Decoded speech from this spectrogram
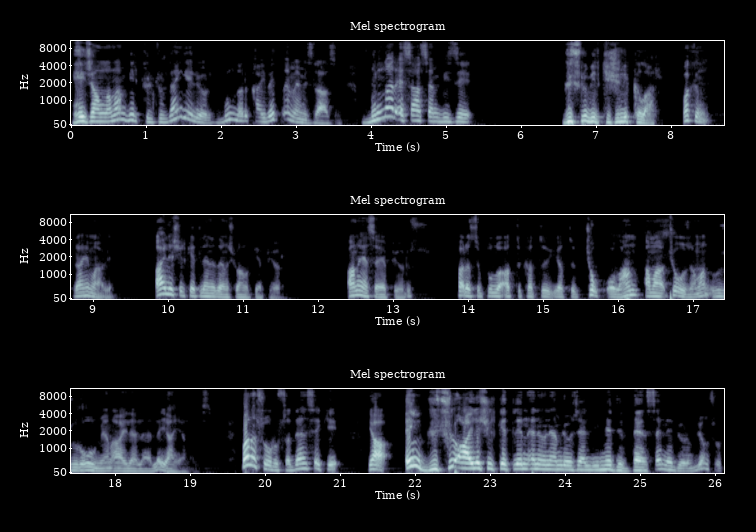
heyecanlanan bir kültürden geliyoruz. Bunları kaybetmememiz lazım. Bunlar esasen bizi güçlü bir kişilik kılar. Bakın Rahim abi, aile şirketlerine danışmanlık yapıyorum. Anayasa yapıyoruz. Parası, pulu, atı, katı, yatık çok olan ama çoğu zaman huzuru olmayan ailelerle yan yanayız. Bana sorulsa dense ki ya en güçlü aile şirketlerinin en önemli özelliği nedir dense ne diyorum biliyor musunuz?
